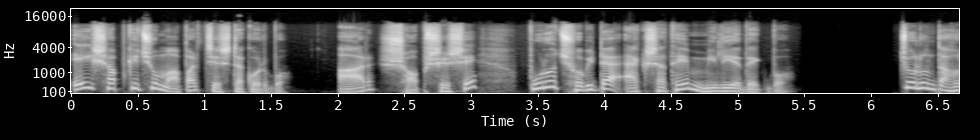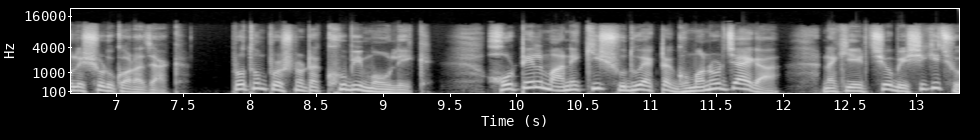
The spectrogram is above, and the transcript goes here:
এই সব কিছু মাপার চেষ্টা করব। আর সবশেষে পুরো ছবিটা একসাথে মিলিয়ে দেখব। চলুন তাহলে শুরু করা যাক। প্রথম প্রশ্নটা খুবই মৌলিক। হোটেল মানে কি শুধু একটা ঘুমানোর জায়গা, নাকি এর চেয়েও বেশি কিছু?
